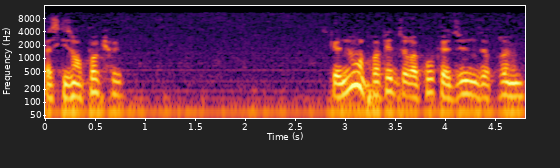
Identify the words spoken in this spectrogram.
parce qu'ils n'ont pas cru. Parce que nous, on profite du repos que Dieu nous a promis.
